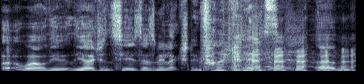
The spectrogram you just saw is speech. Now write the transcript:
Uh, well, the, the urgency is there's an election in five days. um,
